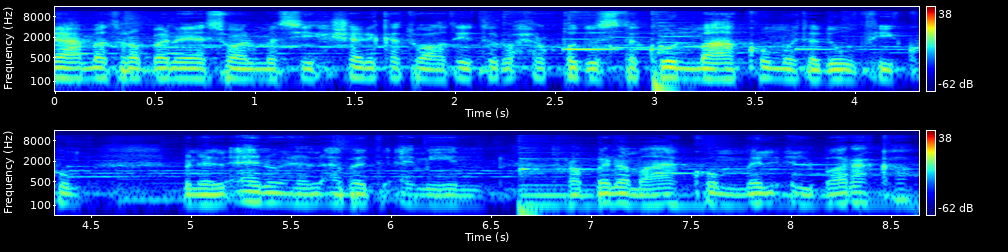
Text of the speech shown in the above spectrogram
نعمة ربنا يسوع المسيح شركة وعطية الروح القدس تكون معكم وتدوم فيكم من الآن وإلى الأبد. آمين. ربنا معاكم ملء البركة.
